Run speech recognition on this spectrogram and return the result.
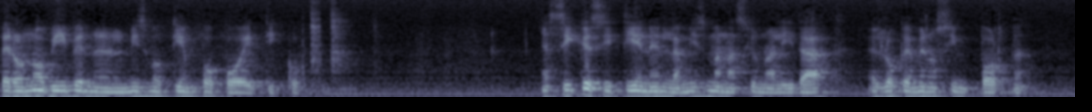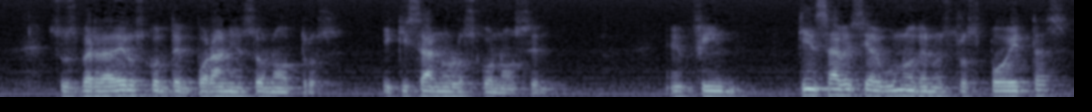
pero no viven en el mismo tiempo poético. Así que si tienen la misma nacionalidad, es lo que menos importa. Sus verdaderos contemporáneos son otros, y quizá no los conocen. En fin, quién sabe si alguno de nuestros poetas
